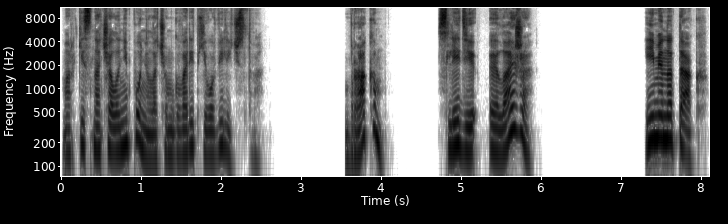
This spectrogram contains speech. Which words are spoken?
Маркиз сначала не понял, о чем говорит его величество. «Браком? С леди Элайжа?» «Именно так.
